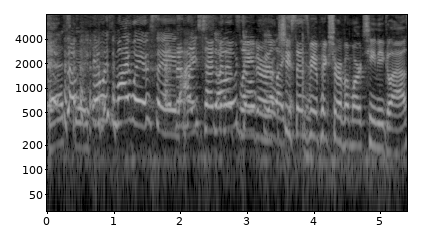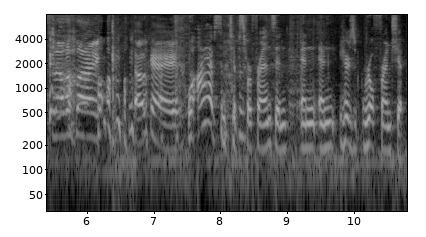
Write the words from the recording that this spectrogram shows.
That's good. It was my way of saying And then I like 10 so minutes don't later, feel like she it. sends me a picture of a martini glass, and I was like, okay. Well, I have some tips for friends, and, and, and here's real friendship.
